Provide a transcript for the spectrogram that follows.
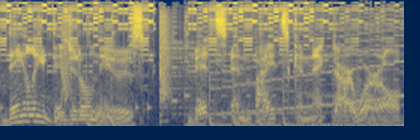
Daily digital news. Bits and bytes connect our world.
